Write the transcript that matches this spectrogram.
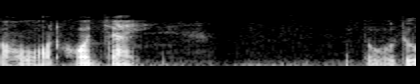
เกาะวอร์ดโคตรใหญ่ ดูดู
